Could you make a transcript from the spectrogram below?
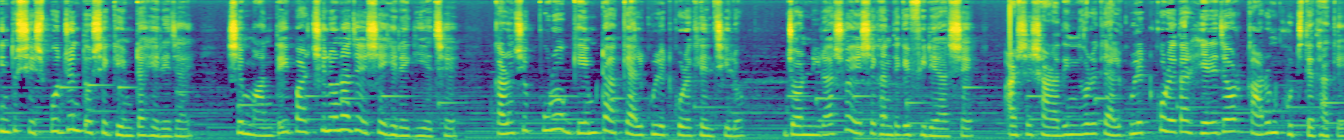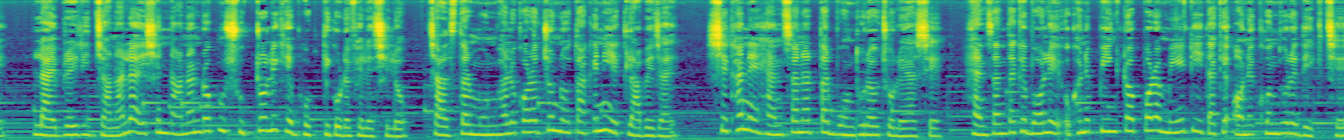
কিন্তু শেষ পর্যন্ত সে গেমটা হেরে যায়। সে মানতেই পারছিল না যে সে হেরে গিয়েছে। কারণ সে পুরো গেমটা ক্যালকুলেট করে খেলছিল। জন নিরাশ হয়ে সেখান থেকে ফিরে আসে। আর সে সারাদিন ধরে ক্যালকুলেট করে তার হেরে যাওয়ার কারণ খুঁজতে থাকে। লাইব্রেরির জানালায় সে নানান রকম সূত্র লিখে ভর্তি করে ফেলেছিল। চার্লস তার মন ভালো করার জন্য তাকে নিয়ে ক্লাবে যায়। সেখানে হ্যানসান আর তার বন্ধুরাও চলে আসে। হ্যানসান তাকে বলে, ওখানে পিঙ্ক টপ পরা মেয়েটি তাকে অনেকক্ষণ ধরে দেখছে।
